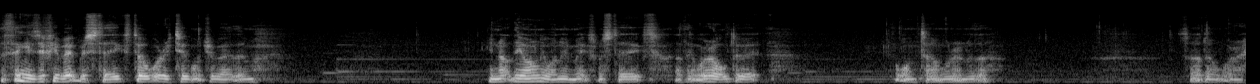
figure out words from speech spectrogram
The thing is if you make mistakes don't worry too much about them. You're not the only one who makes mistakes. I think we all do it at one time or another. So don't worry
